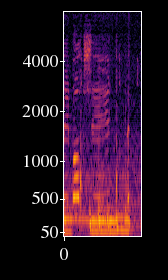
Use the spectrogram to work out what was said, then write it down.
me box shit.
